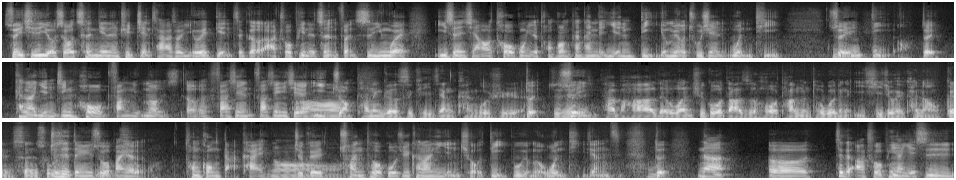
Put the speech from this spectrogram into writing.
所以其实有时候成年人去检查的时候，也会点这个阿托品的成分，是因为医生想要透过你的瞳孔看看你的眼底有没有出现问题。眼底哦，对，看到眼睛后方有没有呃发现发现一些异状。他那个是可以这样看过去的。对，就是他把他的弯曲过大之后，他们透过那个仪器就可以看到更深处。就是等于说把你的瞳孔打开，就可以穿透过去看到你眼球底部有没有问题这样子。对，那呃这个阿托品啊也是。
